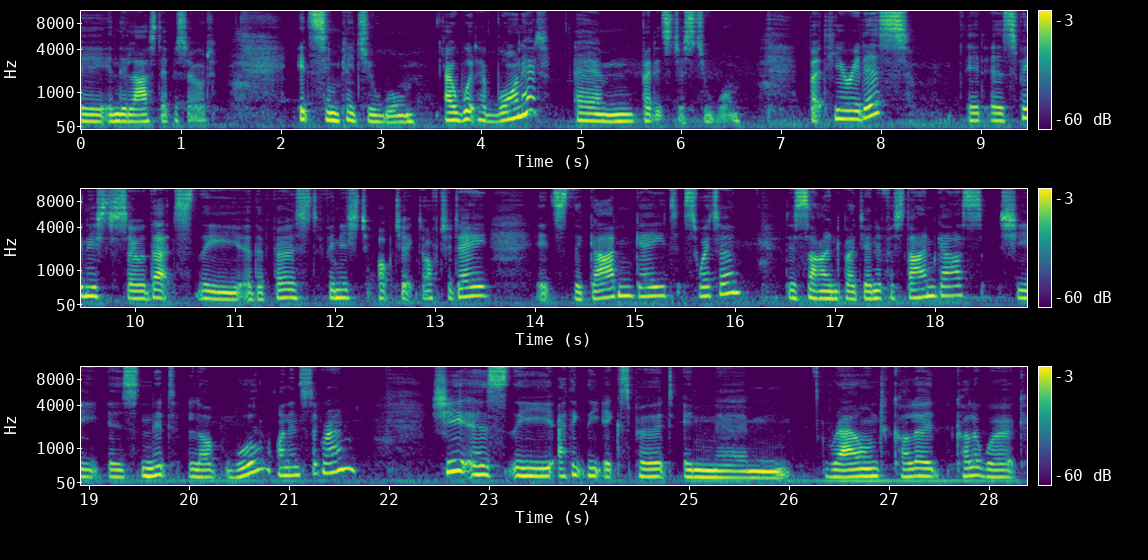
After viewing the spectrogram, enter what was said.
uh, in the last episode? It's simply too warm. I would have worn it, um, but it's just too warm. But here it is. It is finished, so that's the uh, the first finished object of today. It's the Garden Gate sweater, designed by Jennifer Steingass. She is Knit Love Wool on Instagram. She is the, I think, the expert in um, round colored color work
